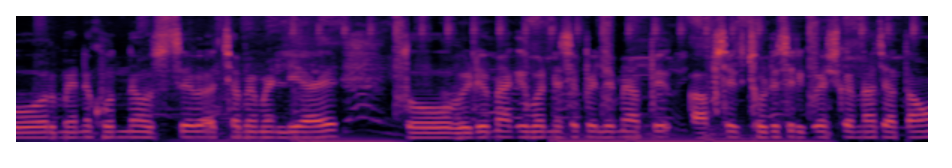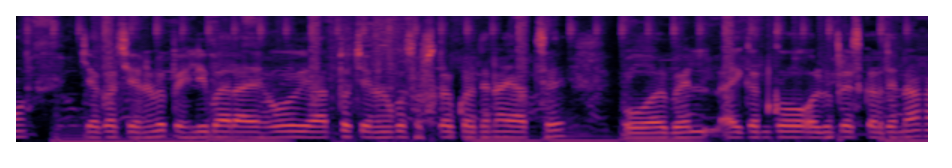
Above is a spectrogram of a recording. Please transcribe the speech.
और मैंने खुद ने उससे अच्छा पेमेंट लिया है। तो वीडियो में आगे बढ़ने से पहले मैं आप आपसे एक छोटी सी रिक्वेस्ट करना चाहता हूँ कि अगर चैनल में पहली बार आए हो, या तो चैनल को सब्सक्राइब कर देना याद से, और बेल आइकन को ऑल में प्रेस कर देना।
